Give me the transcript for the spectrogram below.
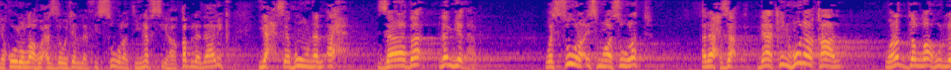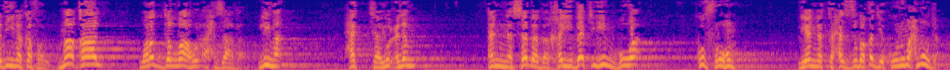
يقول الله عز وجل في السورة نفسها قبل ذلك يحسبون الأحزاب لم يذهب. والسورة اسمها سورة الأحزاب. لكن هنا قال ورد الله الذين كفروا. ما قال؟ ورد الله الأحزاب. لما؟ حتى يعلم أن سبب خيبتهم هو كفرهم لأن التحزب قد يكون محمودا.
